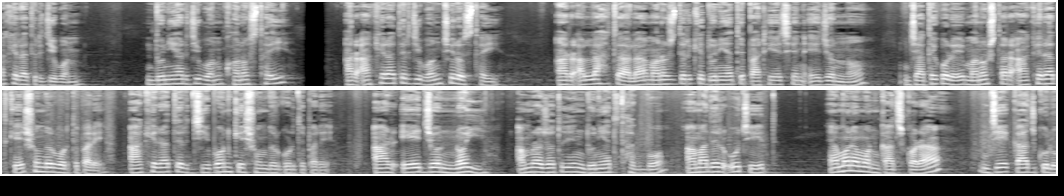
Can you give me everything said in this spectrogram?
আখেরাতের জীবন। দুনিয়ার জীবন ক্ষণস্থায়ী আর আখেরাতের জীবন চিরস্থায়ী। আর আল্লাহ তাআলা মানুষদেরকে দুনিয়াতে পাঠিয়েছেন এই জন্য যাতে করে মানুষ তার আখেরাতকে সুন্দর করতে পারে, আখেরাতের জীবনকে সুন্দর করতে পারে। আর এই জন্যই আমরা যতদিন দুনিয়াতে থাকব, আমাদের উচিত এমন এমন কাজ করা, যে কাজগুলো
